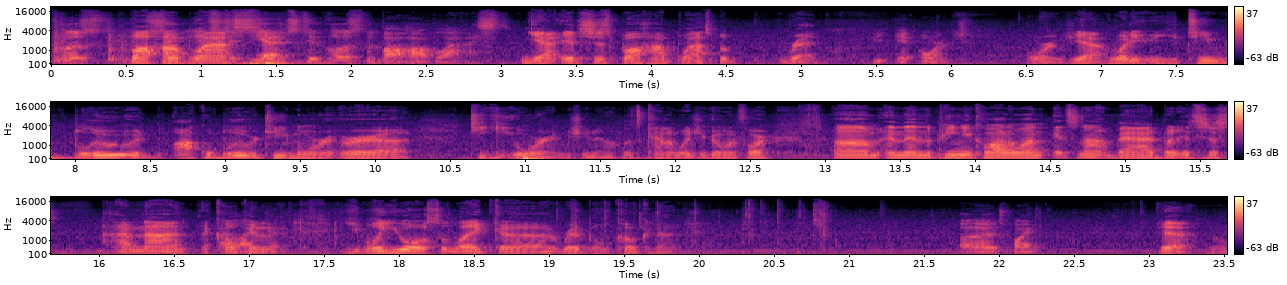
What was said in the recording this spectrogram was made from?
Close. Baja it's too- it's Blast. just- yeah, it's too close to Baja Blast. yeah, it's just Baja Blast, but red. Y- Orange. Orange, yeah. What are you, you team blue, aqua blue, or team orange, or uh, tiki orange? You know, that's kind of what you're going for. Um, and then the pina colada one, it's not bad, but it's just I'm not a coconut. it. you, well, you also like uh, Red Bull coconut. Uh, it's white. Yeah, well,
